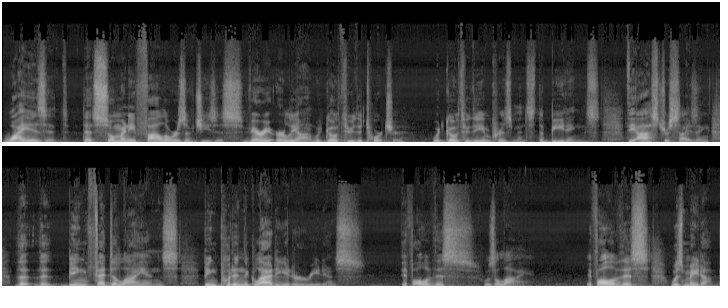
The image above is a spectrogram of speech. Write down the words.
why is it that so many followers of Jesus very early on would go through the torture, would go through the imprisonments, the beatings, the ostracizing, the, the being fed to lions, being put in the gladiator arenas, if all of this was a lie, if all of this was made up.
